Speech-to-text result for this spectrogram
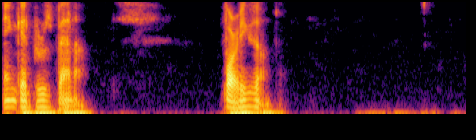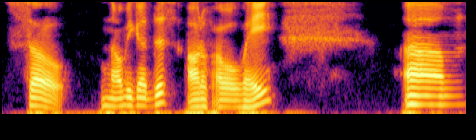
and get Bruce Banner, for example. So now we got this out of our way. Um,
